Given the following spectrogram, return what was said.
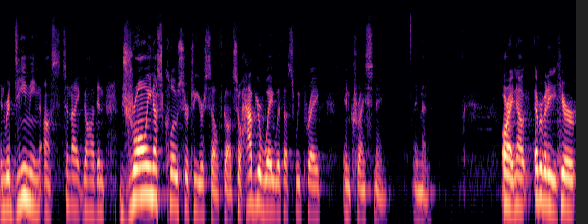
and redeeming us tonight, God, and drawing us closer to yourself, God. So have your way with us, we pray, in Christ's name. Amen. All right, now, everybody here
